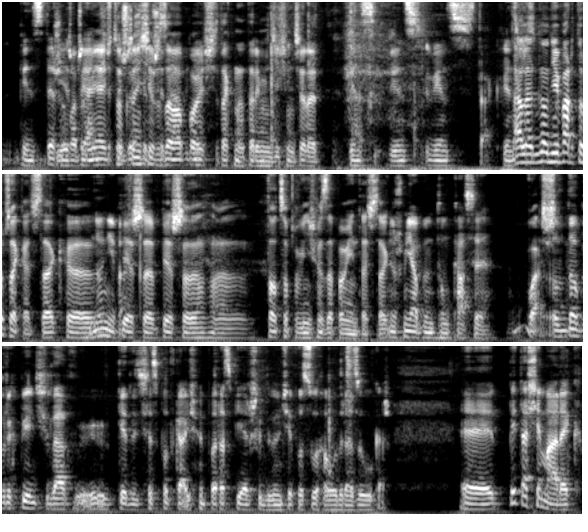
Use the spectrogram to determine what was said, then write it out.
Więc też Jeszcze obawiałem miałeś to szczęście, że załapałeś się tak na termin 10-letni. Więc, więc, więc tak. Więc... Ale no nie warto czekać, tak? E, no nie pierwsze, warto. Pierwsze e, to, co powinniśmy zapamiętać, tak? Już miałbym tą kasę Właśnie. od dobrych pięciu lat, y, kiedy się spotkaliśmy po raz pierwszy, gdybym cię posłuchał od razu, Łukasz. E, pyta się Marek,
